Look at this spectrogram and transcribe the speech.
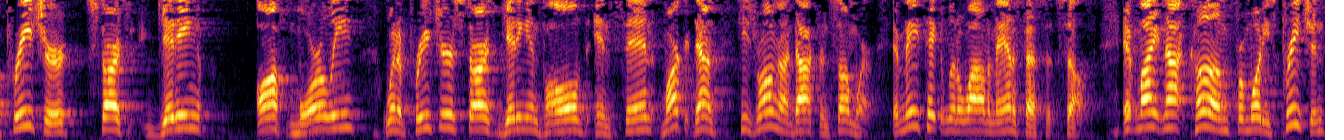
preacher starts getting off morally, when a preacher starts getting involved in sin, mark it down. He's wrong on doctrine somewhere. It may take a little while to manifest itself. It might not come from what he's preaching,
